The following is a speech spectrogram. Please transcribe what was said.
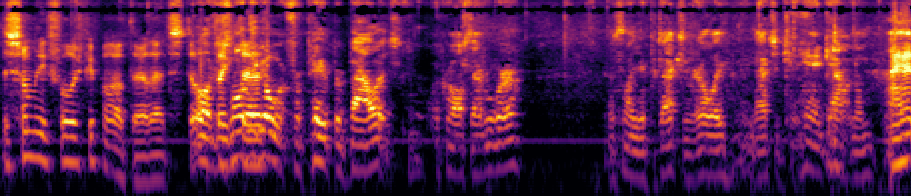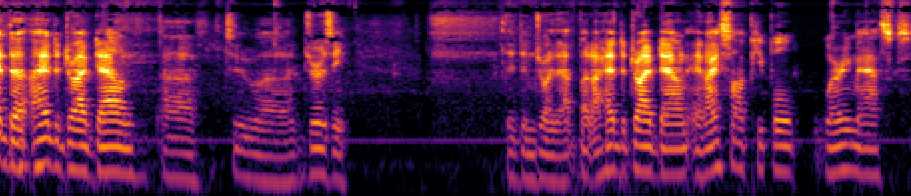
there's so many foolish people out there that still Well, think just long as that. they go for paper ballots across everywhere, that's not your protection, really. And actually hand counting them. I had to I had to drive down uh, to uh, Jersey. They didn't enjoy that, but I had to drive down, and I saw people wearing masks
